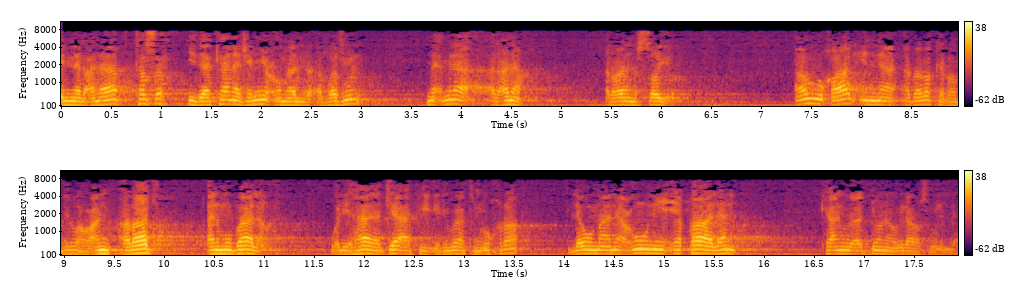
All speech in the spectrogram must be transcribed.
إن العناق تصح إذا كان جميع مال الرجل من العناق الغنم الصغير. أو يقال إن أبا بكر رضي الله عنه أراد المبالغة ولهذا جاء في رواية أخرى لو منعوني عقالا كانوا يؤدونه إلى رسول الله.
